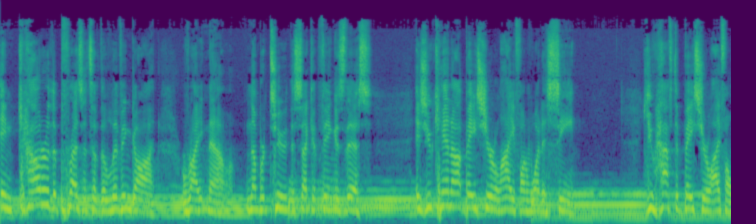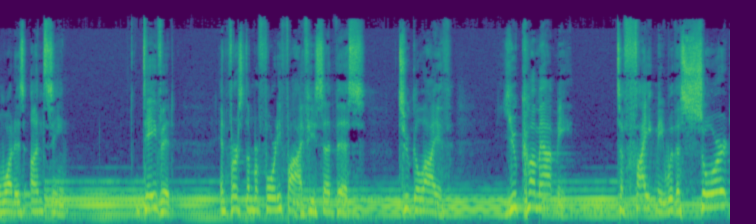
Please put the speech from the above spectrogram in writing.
encounter the presence of the living God right now. Number 2, the second thing is this is you cannot base your life on what is seen. You have to base your life on what is unseen. David in verse number 45, he said this to Goliath You come at me to fight me with a sword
